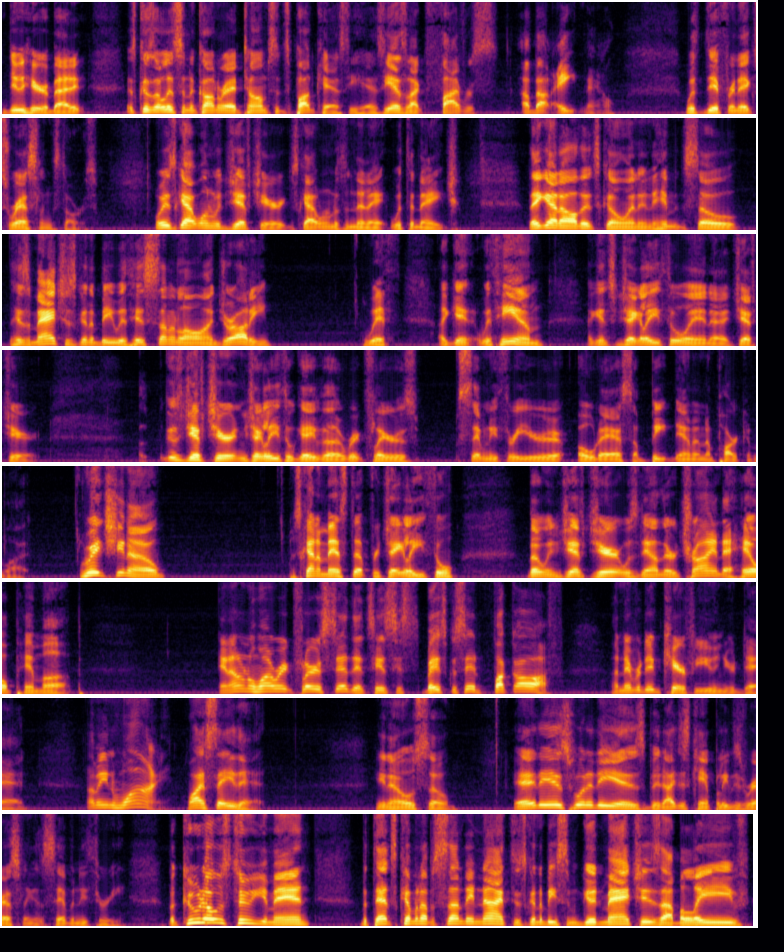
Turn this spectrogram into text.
do hear about it is because I listen to Conrad Thompson's podcast. He has he has like five or about eight now with different ex wrestling stars. Well, he's got one with Jeff Jarrett. He's got one with the with the Nate. They got all that's going, and him. So his match is going to be with his son-in-law Andrade, with again with him against Jay Lethal and uh, Jeff Jarrett. Because Jeff Jarrett and Jay Lethal gave uh, Flair's 73 year old ass a beat down in a parking lot. Which, you know, was kind of messed up for Jay Lethal. But when Jeff Jarrett was down there trying to help him up, and I don't know why Ric Flair said that. He basically said, fuck off. I never did care for you and your dad. I mean, why? Why say that? You know, so it is what it is, but I just can't believe he's wrestling at 73. But kudos to you, man. But that's coming up Sunday night. There's going to be some good matches, I believe.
